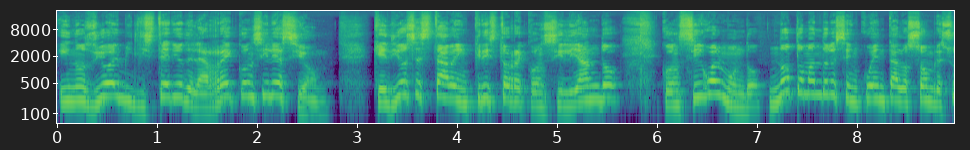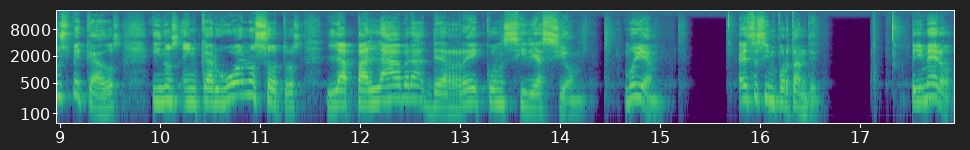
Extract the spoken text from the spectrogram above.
y nos dio el ministerio de la reconciliación, que Dios estaba en Cristo reconciliando consigo al mundo, no tomándoles en cuenta a los hombres sus pecados, y nos encargó a nosotros la palabra de reconciliación. Muy bien, esto es importante. Primero,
